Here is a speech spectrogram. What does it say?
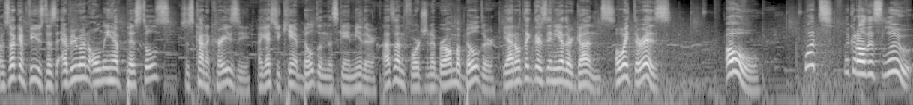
I'm so confused. Does everyone only have pistols? This is kind of crazy. I guess you can't build in this game either. That's unfortunate, bro. I'm a builder. Yeah, I don't think there's any other guns. Oh, wait, there is. Oh, what? Look at all this loot.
